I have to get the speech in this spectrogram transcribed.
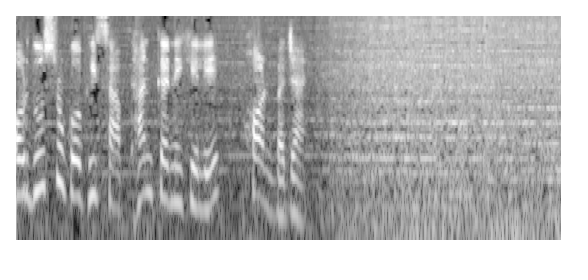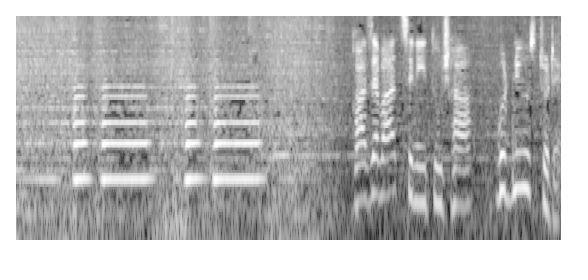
और दूसरों को भी सावधान करने के लिए हॉर्न बजाएँ। गाजियाबाद से Neetu Jha, good news today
